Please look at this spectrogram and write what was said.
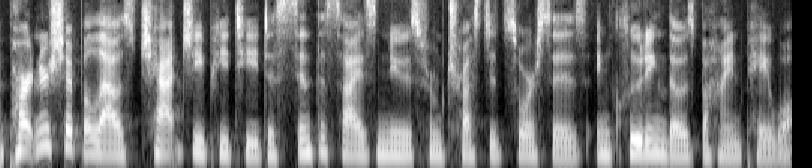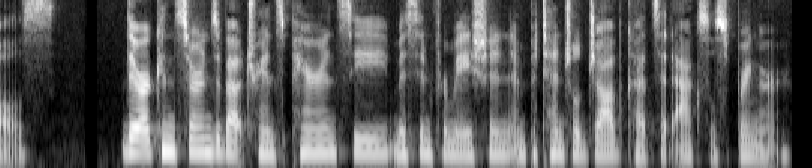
The partnership allows ChatGPT to synthesize news from trusted sources, including those behind paywalls. There are concerns about transparency, misinformation, and potential job cuts at Axel Springer.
